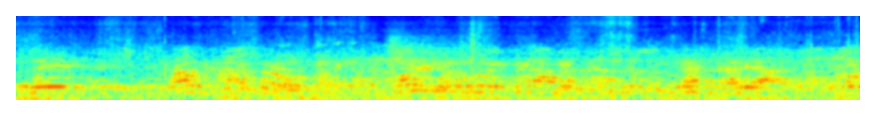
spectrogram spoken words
ਤੇ ਬਾਹਰ ਖਾ ਕੋਈ ਨੂੰ ਇੱਕ ਆਵੇ ਸਰ ਲਿਆ ਬੜਾ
